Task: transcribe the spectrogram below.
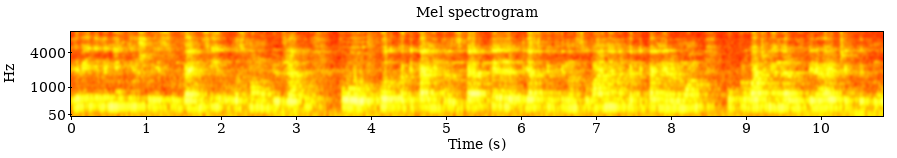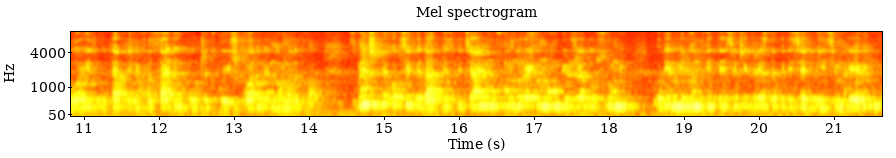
для виділення іншої субвенції обласному бюджету по коду капітальні трансферти для співфінансування на капітальний ремонт по впровадженню енергозберігаючих технологій з утеплення фасадів Бучацької школи номер 2 Зменшити обсяг видатків спеціального фонду районного бюджету в сумі 1 мільйон 2 тисячі 358 гривень.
